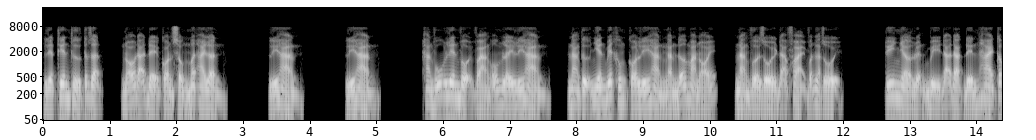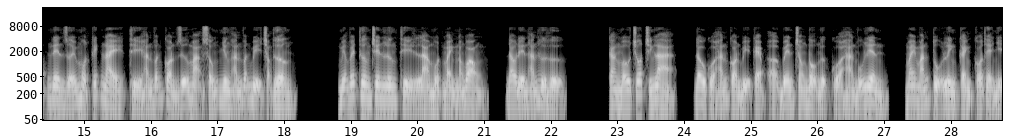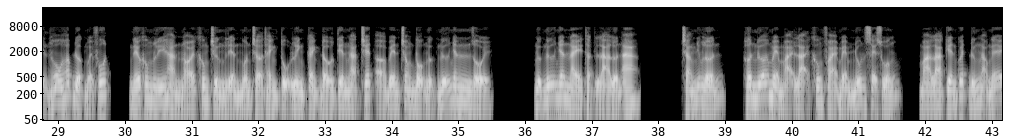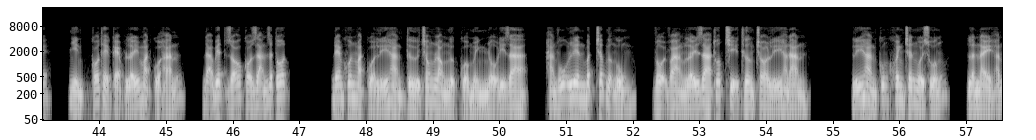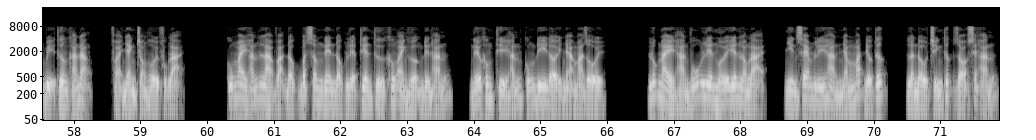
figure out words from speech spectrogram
Liệt thiên thử tức giận, nó đã để con sống mất hai lần. Lý Hàn. Lý Hàn. Hàn Vũ liên vội vàng ôm lấy Lý Hàn, nàng tự nhiên biết không có Lý Hàn ngăn đỡ mà nói, nàng vừa rồi đã phải vẫn là rồi. Tuy nhờ luyện bì đã đạt đến hai cấp nên dưới một kích này thì hắn vẫn còn giữ mạng sống nhưng hắn vẫn bị trọng thương. Miệng vết thương trên lưng thì là một mảnh nóng bỏng, đau đến hắn hừ hừ. Càng mấu chốt chính là, đầu của hắn còn bị kẹp ở bên trong bộ ngực của Hàn Vũ Liên, may mắn tụ linh cảnh có thể nhịn hô hấp được 10 phút, nếu không Lý Hàn nói không chừng liền muốn trở thành tụ linh cảnh đầu tiên ngạt chết ở bên trong bộ ngực nữ nhân rồi. Ngực nữ nhân này thật là lớn a. Chẳng những lớn, hơn nữa mềm mại lại không phải mềm nhũn sẽ xuống, mà là kiên quyết đứng ngạo nghễ, nhìn có thể kẹp lấy mặt của hắn, đã biết rõ có gian rất tốt. Đem khuôn mặt của Lý Hàn từ trong lòng ngực của mình nổ đi ra, Hàn Vũ Liên bất chấp ngượng ngùng, vội vàng lấy ra thuốc trị thương cho Lý Hàn ăn. Lý Hàn cũng khoanh chân ngồi xuống, lần này hắn bị thương khá nặng, phải nhanh chóng hồi phục lại. Cũng may hắn là vạn độc bất xâm nên độc liệt thiên thử không ảnh hưởng đến hắn, nếu không thì hắn cũng đi đời nhà ma rồi. Lúc này Hàn Vũ Liên mới yên lòng lại, nhìn xem Lý Hàn nhắm mắt điều tức, lần đầu chính thức dò xét hắn.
